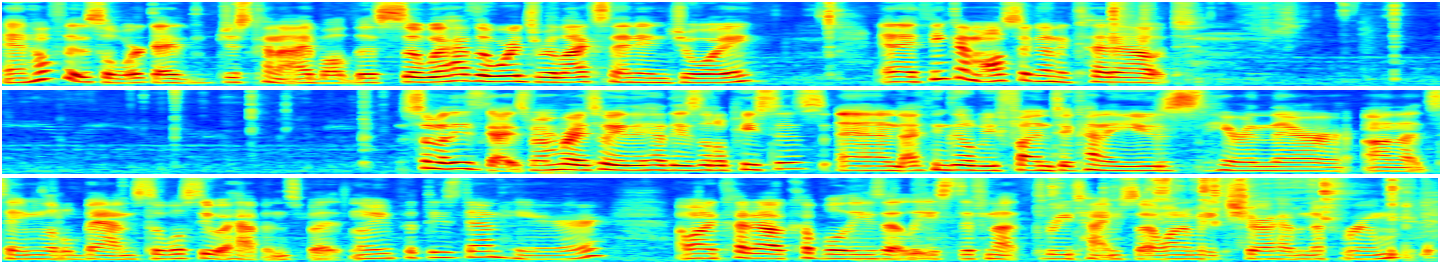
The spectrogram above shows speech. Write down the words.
And hopefully this will work. I just kind of eyeballed this. So we'll have the words relax and enjoy. And I think I'm also going to cut out some of these guys. Remember I told you they had these little pieces? And I think it'll be fun to kind of use here and there on that same little band. So we'll see what happens. But let me put these down here. I want to cut out a couple of these at least, if not three times. So I want to make sure I have enough room. And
